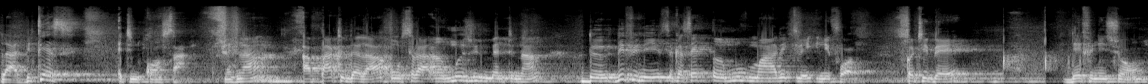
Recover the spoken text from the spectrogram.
La vitesse est une constante. Maintenant, à partir de là, on sera en mesure maintenant de définir ce que c'est un mouvement rectiligne uniforme. Petit b, définition.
